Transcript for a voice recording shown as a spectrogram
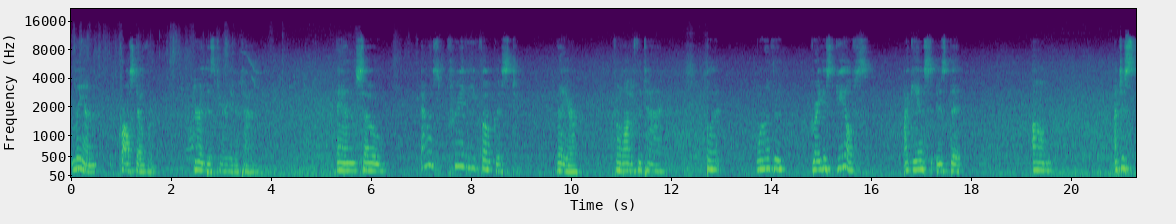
Lynn crossed over during this period of time, and so I was pretty focused there for a lot of the time. But one of the greatest gifts, I guess, is that um, I just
